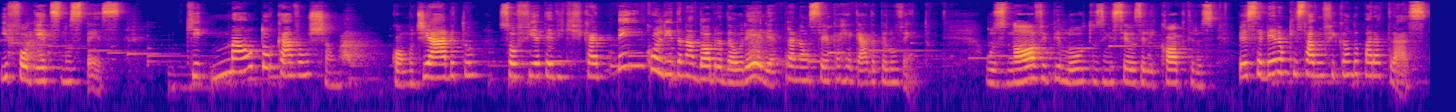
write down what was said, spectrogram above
e foguetes nos pés, que mal tocavam o chão. Como de hábito, Sofia teve que ficar bem encolhida na dobra da orelha para não ser carregada pelo vento. Os nove pilotos em seus helicópteros perceberam que estavam ficando para trás.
